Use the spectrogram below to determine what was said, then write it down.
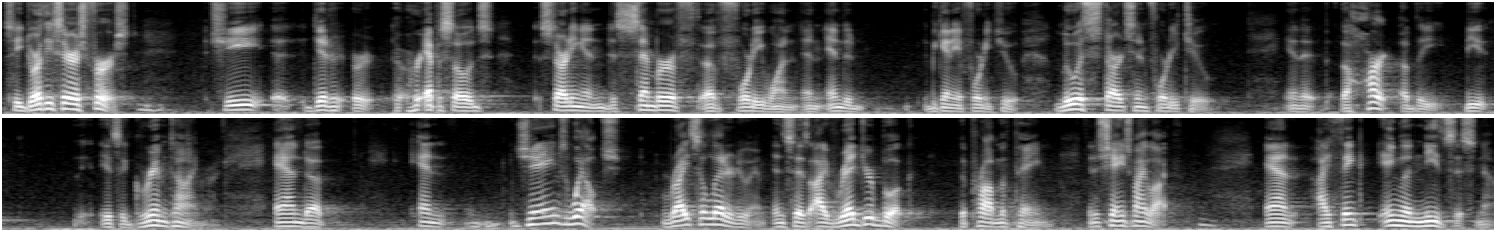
See, Dorothy Sayers first. She uh, did her, her, episodes starting in December of, of 41 and ended the beginning of 42. Lewis starts in 42. And the, the heart of the, the, it's a grim time. And, uh, and James Welch writes a letter to him and says, I've read your book, The Problem of Pain, and it's changed my life. And I think England needs this now.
